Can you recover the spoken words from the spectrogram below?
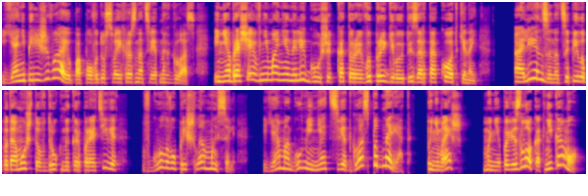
я не переживаю по поводу своих разноцветных глаз и не обращаю внимания на лягушек, которые выпрыгивают изо рта Коткиной. А линзы нацепила потому, что вдруг на корпоративе в голову пришла мысль. Я могу менять цвет глаз под наряд, понимаешь? Мне повезло, как никому.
